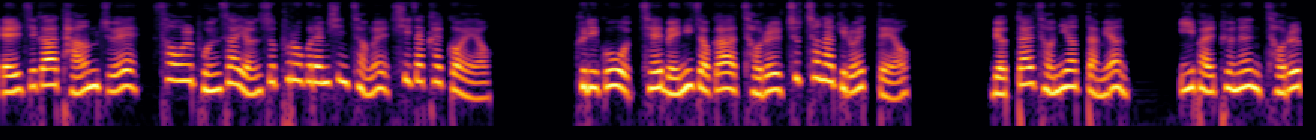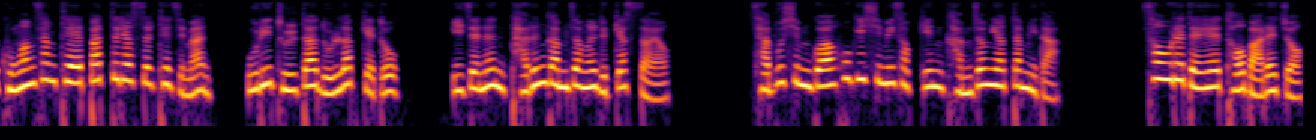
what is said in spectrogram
LG가 다음 주에 서울 본사 연수 프로그램 신청을 시작할 거예요. 그리고 제 매니저가 저를 추천하기로 했대요. 몇 달 전이었다면 이 발표는 저를 공황 상태에 빠뜨렸을 테지만 우리 둘 다 놀랍게도 이제는 다른 감정을 느꼈어요. 자부심과 호기심이 섞인 감정이었답니다. 서울에 대해 더 말해줘.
